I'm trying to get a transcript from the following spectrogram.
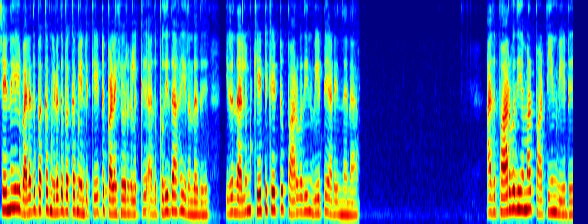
சென்னையில் வலது பக்கம் இடது பக்கம் என்று கேட்டு பழகியவர்களுக்கு அது புதிதாக இருந்தது. இருந்தாலும் கேட்டு கேட்டு பார்வதியின் வீட்டை அடைந்தனர். அது பார்வதியம்மாள் பாட்டியின் வீடு.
